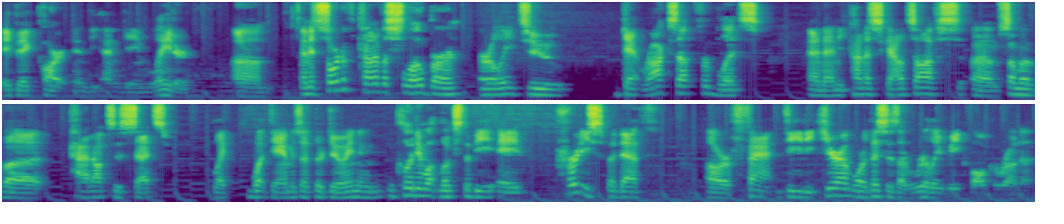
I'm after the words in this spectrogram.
a big part in the end game later. Um, and it's sort of kind of a slow burn early to get rocks up for Blitz, and then he kind of scouts off um, some of uh, Paddocks' sets, like what damage that they're doing, including what looks to be a pretty spadef or fat DD Kyurem, or this is a really weak Volcarona.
